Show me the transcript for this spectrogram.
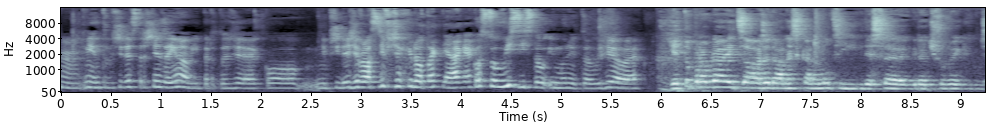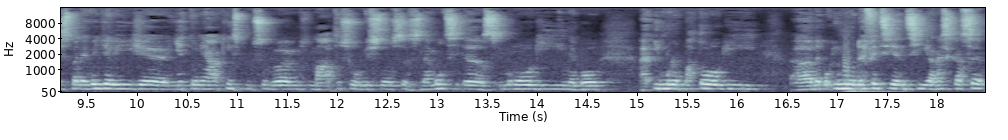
hmm. Mně to přijde strašně zajímavý, protože jako, mně přijde, že vlastně všechno tak nějak jako souvisí s tou imunitou, že jo? Je to pravda, je celá řada dneska nemocí, kde, se, kde člověk, kde jsme nevěděli, že je to nějakým způsobem, má to souvislost s, nemocí, eh, s imunologií nebo eh, imunopatologií eh, nebo imunodeficiencí a dneska se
